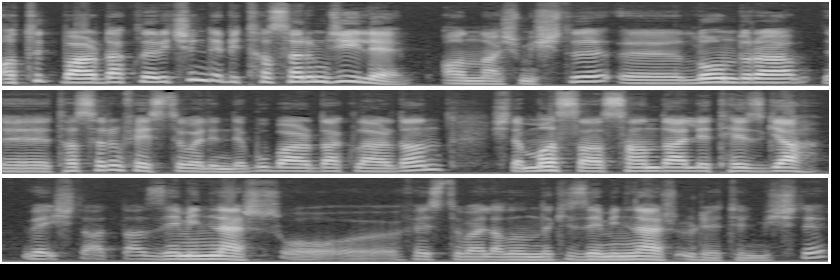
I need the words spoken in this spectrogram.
atık bardaklar için de bir tasarımcı ile anlaşmıştı. E, Londra e, Tasarım Festivali'nde bu bardaklardan işte masa, sandalye, tezgah ve işte hatta zeminler o e, festival alanındaki zeminler üretilmişti.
